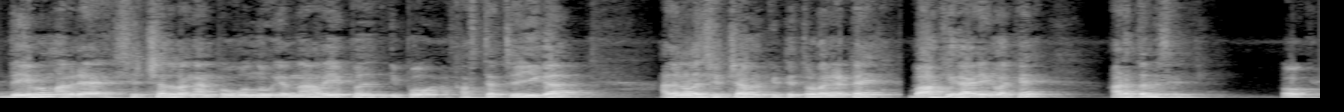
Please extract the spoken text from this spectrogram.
ദൈവം അവരെ ശിക്ഷ തുടങ്ങാൻ പോകുന്നു എന്ന അറിയിപ്പ് ഇപ്പോൾ ഫസ്റ്റ് ചെയ്യുക. അതിനുള്ള ശിക്ഷ അവർ കിട്ടി തുടങ്ങട്ടെ ബാക്കി കാര്യങ്ങളൊക്കെ അടുത്ത മെസ്സേജിൽ. ഓക്കെ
